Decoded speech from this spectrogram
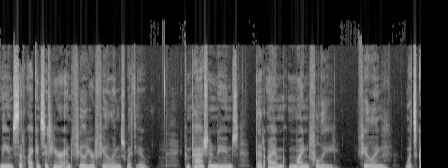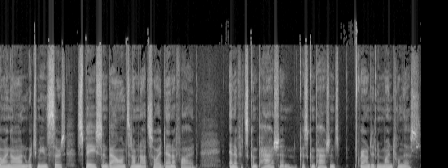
means that I can sit here and feel your feelings with you. Compassion means that I am mindfully feeling what's going on, which means there's space and balance and I'm not so identified. And if it's compassion, because compassion's grounded in mindfulness,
